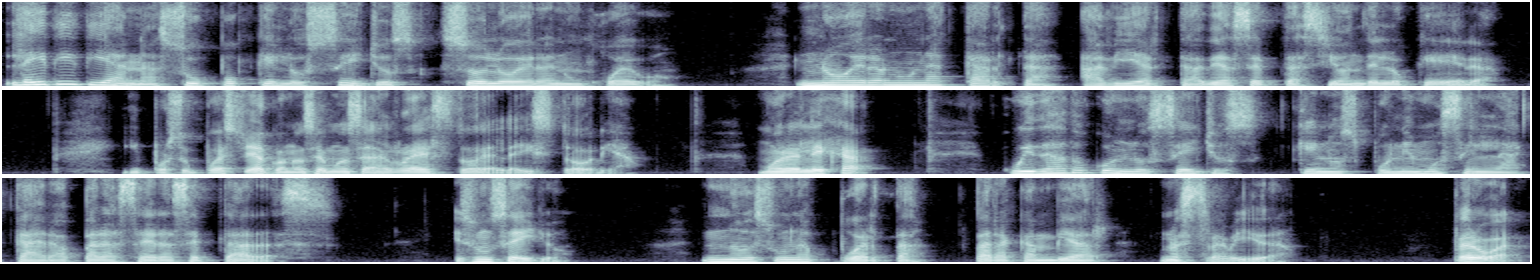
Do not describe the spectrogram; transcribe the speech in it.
Lady Diana supo que los sellos solo eran un juego, no eran una carta abierta de aceptación de lo que era. Y por supuesto ya conocemos el resto de la historia. Moraleja, cuidado con los sellos que nos ponemos en la cara para ser aceptadas. Es un sello, no es una puerta para cambiar nuestra vida. Pero bueno,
